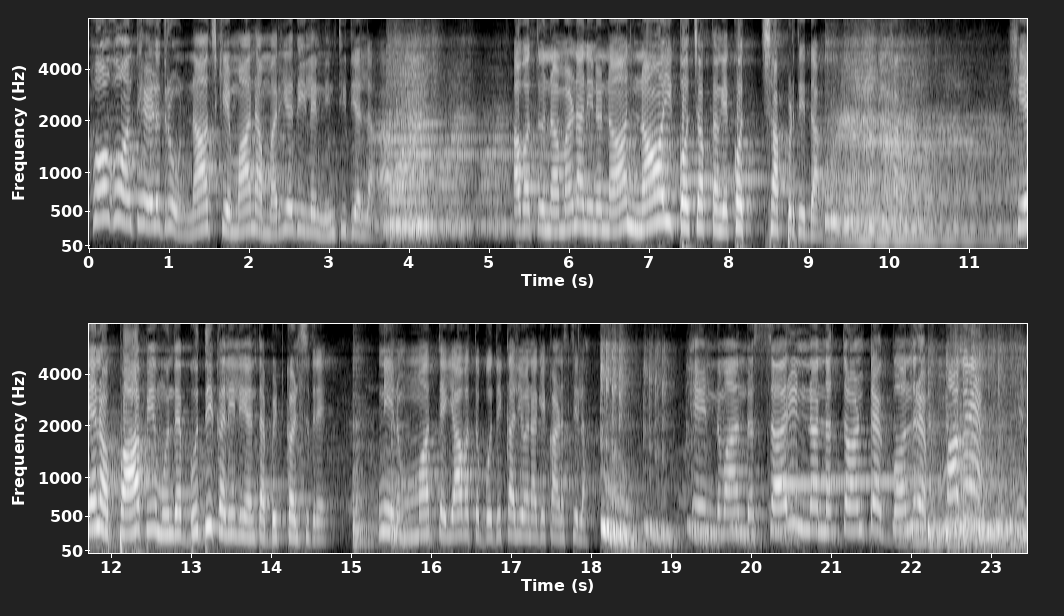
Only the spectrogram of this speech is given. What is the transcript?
ಹೋಗು ಅಂತ ಹೇಳಿದ್ರು ನಾಚಿಕೆ ಮಾನ ಮರ್ಯಾದೆ ಇಲ್ಲೇ ನಿಂತಿದ್ಯಲ್ಲ? ಅವತ್ತು ನಮ್ಮಣ್ಣ ನಿನ್ನ ನಾಯಿ ಕೊಚ್ಚಾಕ್ತಂಗೆ ಕೊಚ್ಚಾಕ್ಬಿಡ್ತಿದ್ದ. ಏನೋ ಪಾಪಿ ಮುಂದೆ ಬುದ್ಧಿ ಕಲೀಲಿ ಅಂತ ಬಿಟ್ಟು ಕಳ್ಸಿದ್ರೆ ನೀನು ಮತ್ತೆ ಯಾವತ್ತು ಬುದ್ಧಿ ಕಲಿಯೋನಾಗೆ ಕಾಣಿಸ್ತಿಲ್ಲ ಇನ್ನು ಒಂದು ಸರಿ ನನ್ನ ತೊಂಟೆಗ್ ಬಂದ್ರೆ ಮಗನೇ, ನಿನ್ನ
